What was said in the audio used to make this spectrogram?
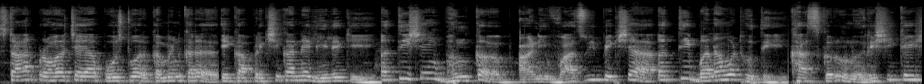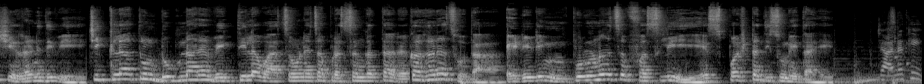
स्टार प्रवाहाच्या या पोस्टवर कमेंट करत एका प्रेक्षकाने लिहिले की अतिशय भंकप आणि वाजवीपेक्षा अति बनावट होती. खास करून ऋषिकेश रणदिवे चिखलातून डुबणाऱ्या व्यक्तीला वाचवण्याचा प्रसंग तर कहरच होता. एडिटिंग पूर्णच फसली हे स्पष्ट दिसून येत आहे. जानकी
